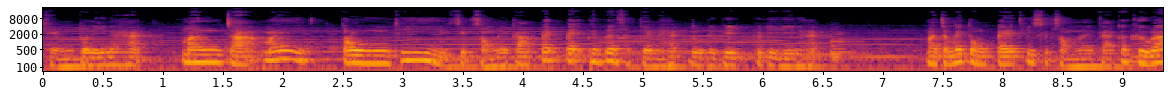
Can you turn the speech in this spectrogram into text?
เข็มตัวนี้นะฮะมันจะไม่ตรงที่ 12นาฬิกาเป๊ะๆเพื่อนๆสังเกตไหมฮะดูดีๆดูดีๆนะฮะมันจะไม่ตรงเป๊ะที่ 12นาฬิกาก็คือว่า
